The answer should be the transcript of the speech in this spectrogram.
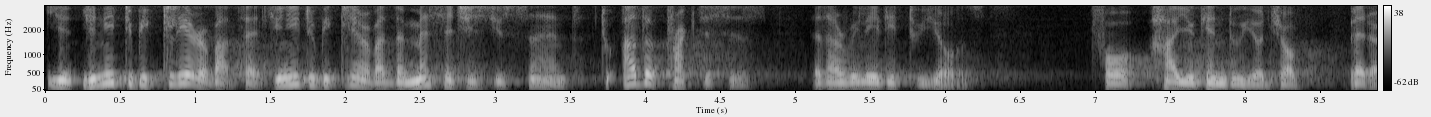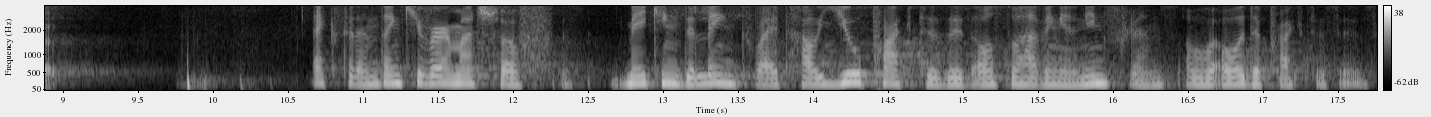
you, you need to be clear about that. You need to be clear about the messages you send to other practices that are related to yours for how you can do your job better. Excellent. Thank you very much for making the link, right? How your practice is also having an influence over other practices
